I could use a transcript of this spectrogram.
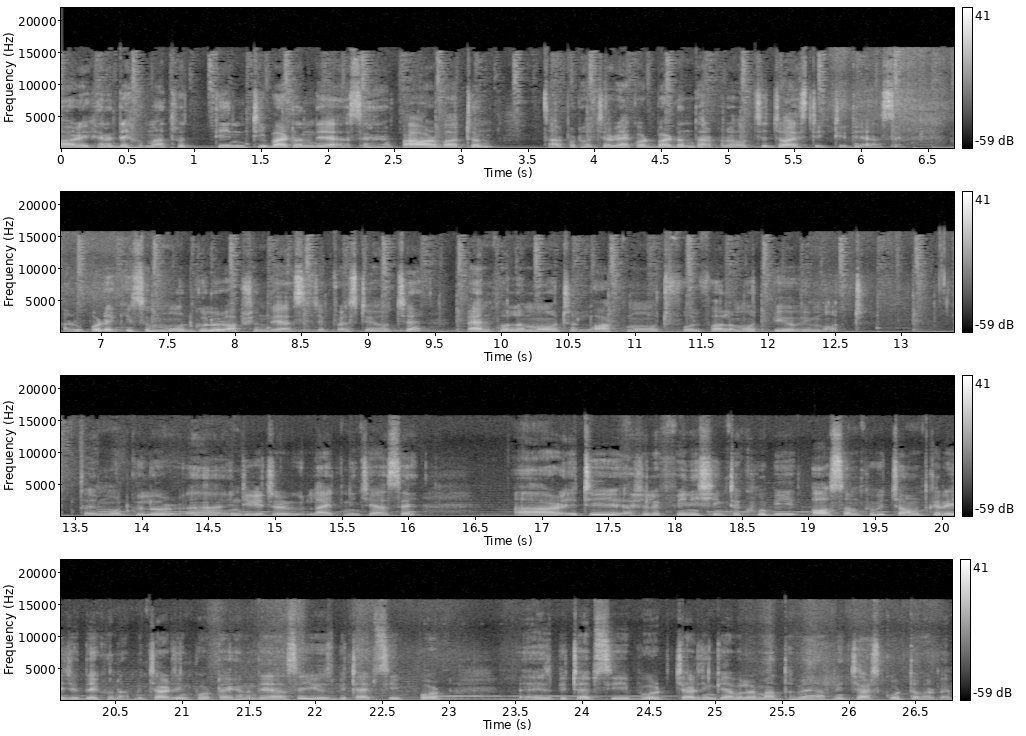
আর এখানে দেখুন মাত্র তিনটি বাটন দেওয়া আছে হ্যাঁ? পাওয়ার বাটন তারপর হচ্ছে রেকর্ড বাটন তারপর হচ্ছে জয়স্টিকটি দেওয়া আছে। আর উপরে কিছু মোডগুলোর অপশন দেওয়া আছে, যে ফার্স্টে হচ্ছে pan follow mode lock mode full follow mode POV mode তো এই মোডগুলোর ইন্ডিকেটর লাইট নিচে আছে। আর এটি আসলে ফিনিশিংটা খুবই অসম খুবই চমৎকার। এই যে দেখুন, আপনি চার্জিং পোর্টটা এখানে দেওয়া আছে USB type C port USB type C port charging কেবলের মাধ্যমে আপনি চার্জ করতে পারবেন।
